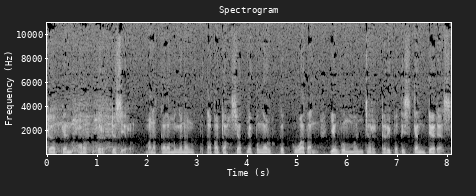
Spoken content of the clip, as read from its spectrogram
Dada Ken Arok berdesir manakala mengenang betapa dahsyatnya pengaruh kekuatan yang memancar dari betis Ken Dedes.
